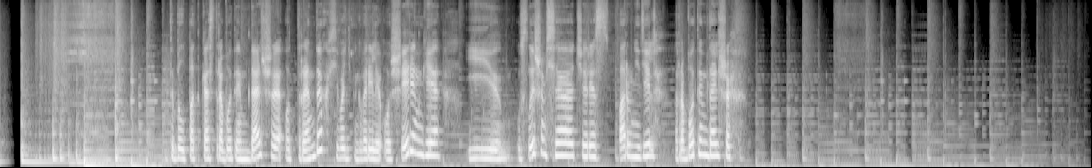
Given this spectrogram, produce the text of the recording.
Это был подкаст «Работаем дальше» о трендах. Сегодня мы говорили о шеринге, и услышимся через пару недель. Работаем дальше.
